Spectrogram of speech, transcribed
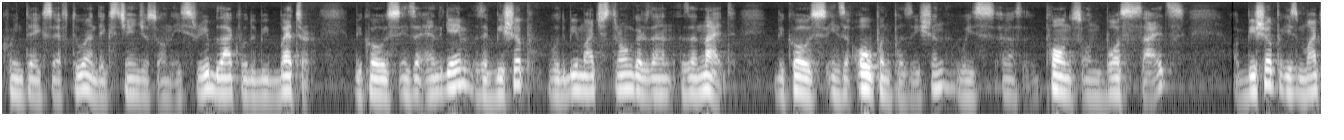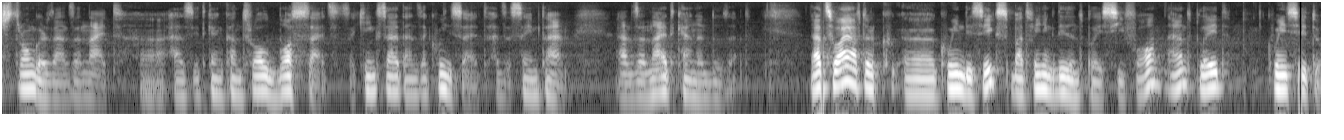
queen takes f2 and exchanges on e3, black would be better, because in the endgame, the bishop would be much stronger than the knight, because in the open position, with uh, pawns on both sides, a bishop is much stronger than the knight, uh, as it can control both sides, the king side and the queen side at the same time, and the knight cannot do that. That's why after uh, queen d6, Botvinnik didn't play c4 and played queen c2.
